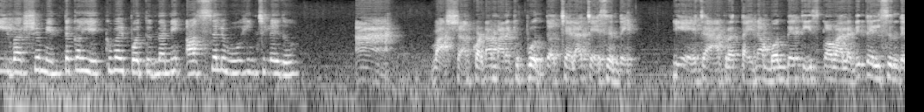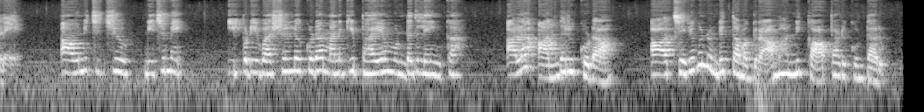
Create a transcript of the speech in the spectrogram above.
ఈ వర్షం ఎంతగా ఎక్కువైపోతుందని అస్సలు ఊహించలేదు. ఆ, వర్షం కూడా మనకి బుద్ధొచ్చేలా చేసింది. ఏ జాగ్రత్త అయినా ముందే తీసుకోవాలని తెలిసిందిలే. అవును చిచ్చు నిజమే. ఇప్పుడు ఈ వర్షంలో కూడా మనకి భయం ఉండదులే ఇంకా. అలా అందరూ కూడా ఆ చెరువు నుండి తమ గ్రామాన్ని కాపాడుకుంటారు.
